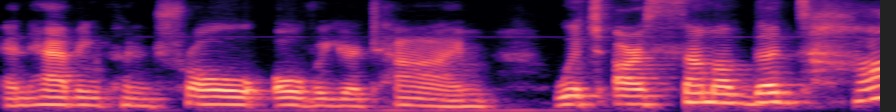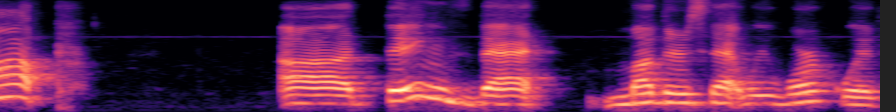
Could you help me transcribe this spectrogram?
and having control over your time, which are some of the top uh, things that mothers that we work with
